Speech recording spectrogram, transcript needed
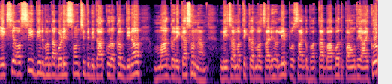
एक सय अस्सी दिनभन्दा बढी सञ्चित विधाको रकम दिन माग गरेका छन्। निजामती कर्मचारीहरूले पोसाक भत्ता बापत पाउँदै आएको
